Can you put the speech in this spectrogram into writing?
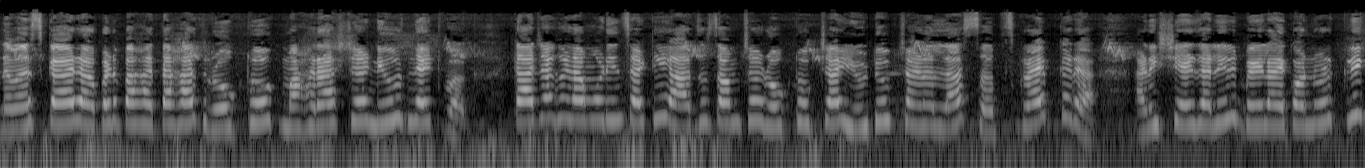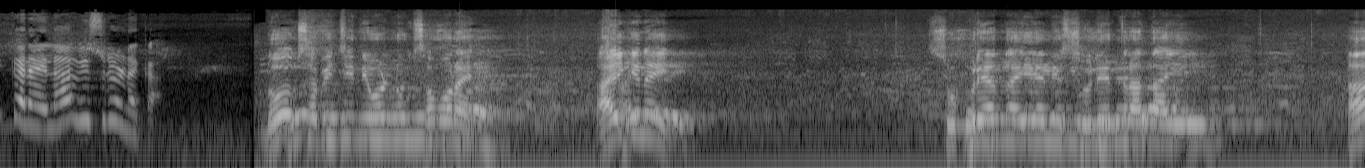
नमस्कार आपण पाहत आहात रोकठोक महाराष्ट्र न्यूज नेटवर्क. ताज्या घडामोडींसाठी आजच आमच्या रोकठोकच्या यूट्यूब चॅनलला सबस्क्राईब करा आणि शेजारील बेल आयकॉनवर क्लिक करायला विसरू नका. लोकसभेची निवडणूक समोर आहे. आहे की नाही? सुप्रियाताई आणि सुनेत्राताई. हा?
